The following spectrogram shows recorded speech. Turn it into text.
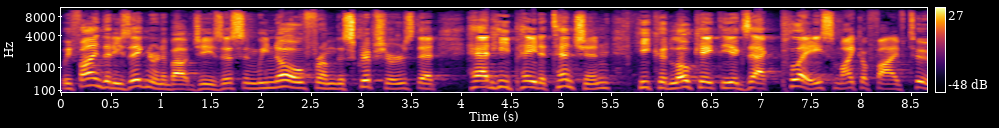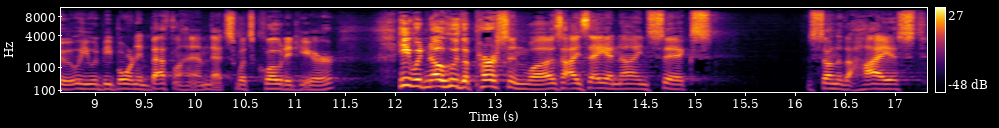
We find that he's ignorant about Jesus, and we know from the scriptures that had he paid attention, he could locate the exact place, Micah 5 2. He would be born in Bethlehem. That's what's quoted here. He would know who the person was, Isaiah 9 6, the Son of the Highest,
